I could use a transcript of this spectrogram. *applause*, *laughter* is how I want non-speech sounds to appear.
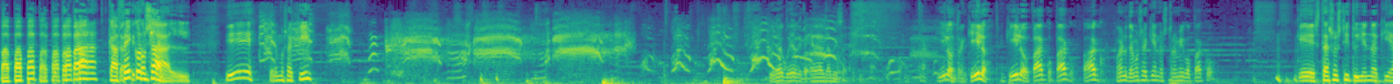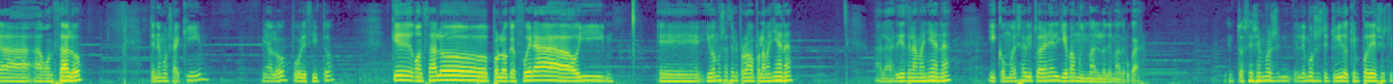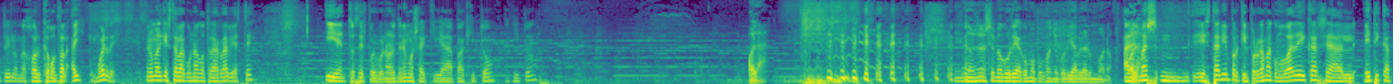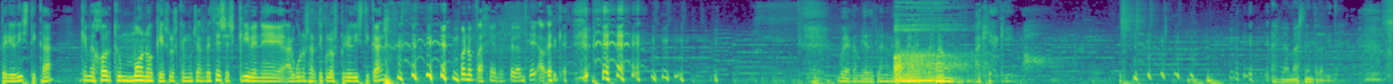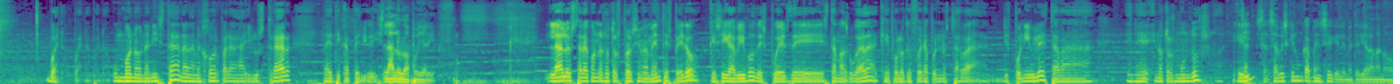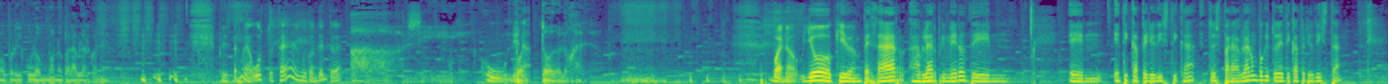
Pa, pa, pa, pa, pa, pa, pa. Café con sal. Eh, tenemos aquí. Cuidado, cuidado, que te la mesa. Tranquilo, tranquilo, tranquilo, Paco, Paco, Paco. Bueno, tenemos aquí a nuestro amigo Paco, que está sustituyendo aquí a, a Gonzalo. Tenemos aquí, míralo, pobrecito, que Gonzalo, por lo que fuera, hoy eh, íbamos a hacer el programa por la mañana, a las 10 de la mañana, y como es habitual en él, lleva muy mal lo de madrugar. Entonces hemos, le hemos sustituido. ¿Quién puede sustituirlo mejor que Gonzalo? ¡Ay, que muerde! Menos mal que está vacunado contra la rabia este. Y entonces, pues bueno, lo tenemos aquí a Paquito. Paquito. Hola. *laughs* no, no se me ocurría cómo coño podía hablar un mono. Además, mm, está bien porque el programa, como va a dedicarse a la ética periodística, que mejor que un mono, que es los que muchas veces escriben eh, algunos artículos periodísticas. *laughs* mono pajero, espérate, a ver qué. *laughs* voy a cambiar de plano. Voy a cambiar de plano. Aquí, aquí. La más centradita. Bueno, bueno, bueno. Un mono onanista, nada mejor para ilustrar la ética periodística. Lalo lo apoyaría. Lalo estará con nosotros próximamente, espero que siga vivo después de esta madrugada, que por lo que fuera pues no estaba disponible, estaba en, en otros mundos. Él, ¿Sabes que nunca pensé que le metería la mano por el culo a un mono para hablar con él? *laughs* pues está muy a gusto, está muy contento, ¿eh? Ah, sí. Uh, Por nena. todo el ojal. Bueno, yo quiero empezar a hablar primero de em, ética periodística. Entonces, para hablar un poquito de ética periodista,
